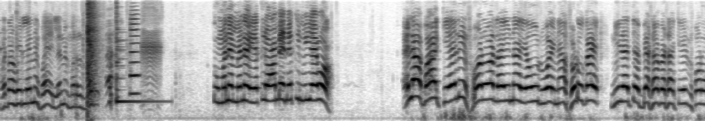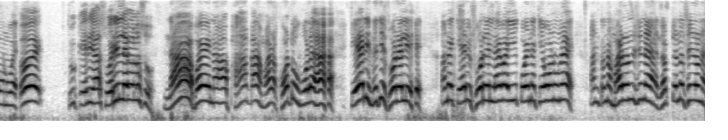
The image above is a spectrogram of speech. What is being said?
ફટાફટ લેને ભાઈ લેને મરન તું મને મને એકલો આંબે મેકીને વી આવ્યો? એલા ભાઈ કેરી છોડવા લઈને એવું જ હોય ને છોડું થોડું કઈ. નિરાતે બેઠા બેઠા કેરી છોડવાનું હોય. ઓય. તું કેરી આ સોરી લેવેલો છું? ના ભાઈ ના ફાંકા મારા ખોટું બોલે. હા કેરી નથી સોરેલી. અને કેરી સોરેલી લેવા એ કોઈને કહેવાનું નહીં. અને તને મારો નથી ને લપટે નથી રહ્યો ને.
